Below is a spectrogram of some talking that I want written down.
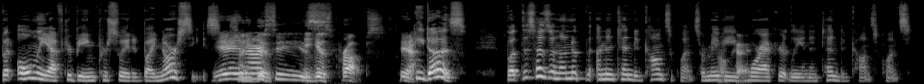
but only after being persuaded by Narses. Yay, So he gives, Narses! he gives props. yeah. He does. But this has an un- unintended consequence, or maybe Okay. more accurately, an intended consequence.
